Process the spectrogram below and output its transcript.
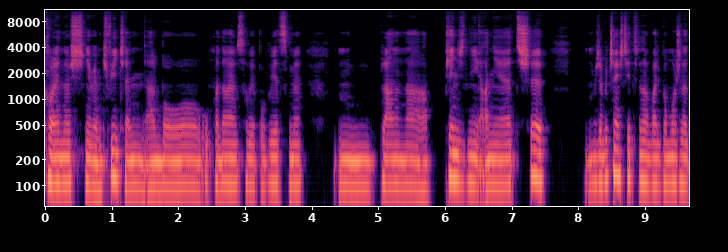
kolejność, nie wiem, ćwiczeń, albo układałem sobie powiedzmy plan na 5 dni, a nie 3, żeby częściej trenować, bo może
